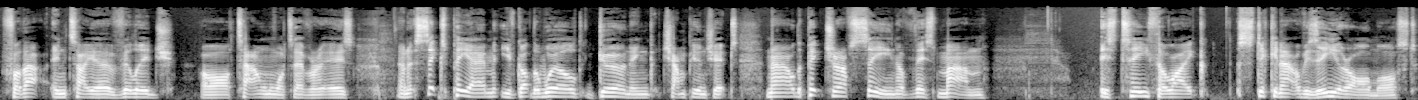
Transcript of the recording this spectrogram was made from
for that entire village or town, whatever it is. And at 6pm, you've got the World Gurning Championships. Now, the picture I've seen of this man, his teeth are like sticking out of his ear almost.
